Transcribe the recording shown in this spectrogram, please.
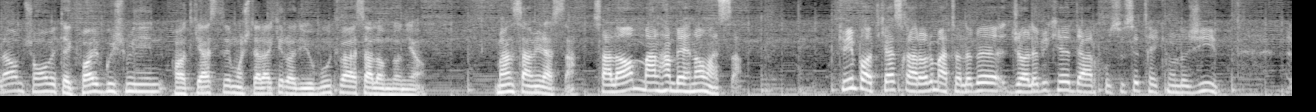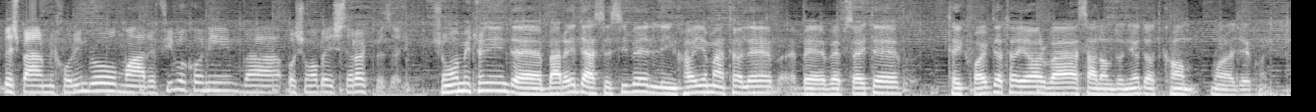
سلام شما به تک 5 گوش میدین پادکست مشترک رادیو بوت و سلام دنیا. من سمیر هستم. سلام من هم بهنام هستم. تو این پادکست قرار مطالب جالبی که در خصوص تکنولوژی بهش برمیخوریم رو معرفی بکنیم و با شما به اشتراک بذاریم. شما می‌تونید برای دسترسی به لینک های مطالب به وبسایت tech5.ir و salamdunya.com مراجعه کنید.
